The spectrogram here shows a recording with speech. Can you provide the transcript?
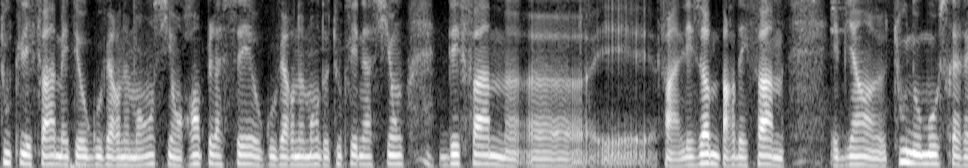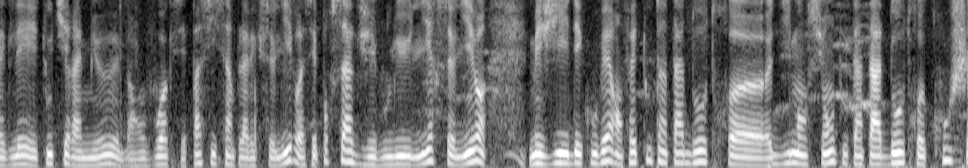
toutes les femmes étaient au gouvernement, si on remplaçait au gouvernement de toutes les nations des femmes, euh, et, enfin les hommes par des femmes, eh bien, euh, tous nos maux seraient réglés et tout irait mieux. Et eh ben, on voit que c'est pas si simple avec ce livre. Et c'est pour ça que j'ai voulu lire ce livre, mais j'y ai découvert en fait tout un tas d'autres dimensions, tout un tas d'autres couches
